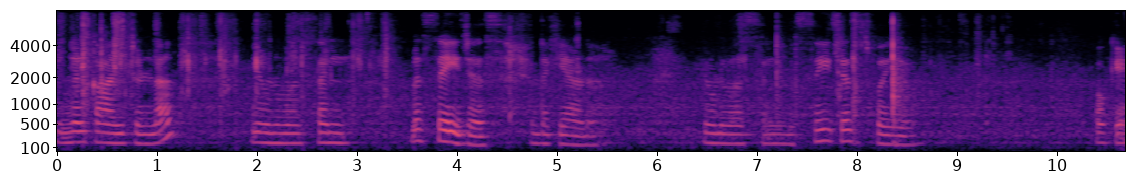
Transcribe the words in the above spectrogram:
നിങ്ങൾക്കായിട്ടുള്ള യൂണിവേഴ്സൽ മെസ്സേജസ് എന്തൊക്കെയാണ്? Universal messages for you okay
